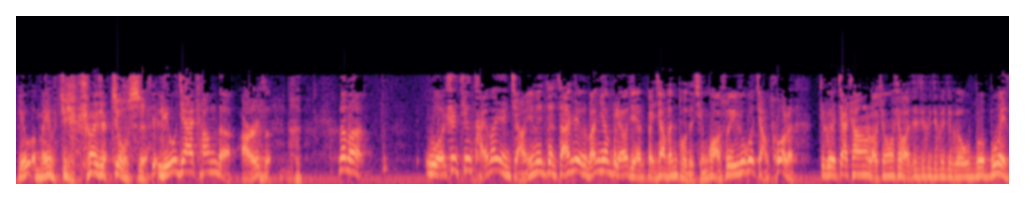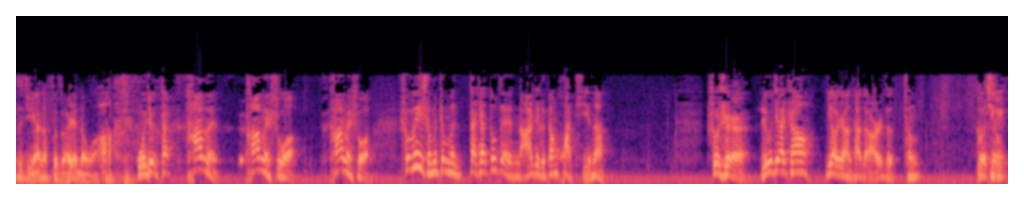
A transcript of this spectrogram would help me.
刘没有，据说是 就是刘家昌的儿子。那么我是听台湾人讲，因为在咱这个完全不了解本乡本土的情况，所以如果讲错了，这个家昌老兄是吧？这这个这个这个不不为自己原来负责任的我啊，我就他他们他们说他们说说为什么这么大家都在拿这个当话题呢？说是刘家昌要让他的儿子成。歌星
